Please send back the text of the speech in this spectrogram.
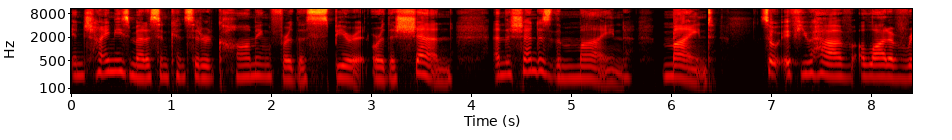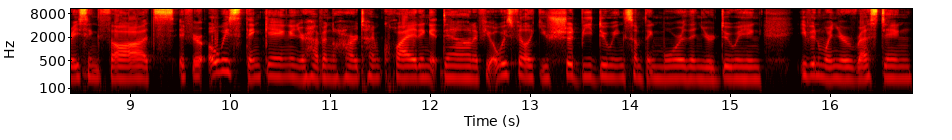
in Chinese medicine considered calming for the spirit or the shen. And the shen is the mind, mind. So, if you have a lot of racing thoughts, if you're always thinking and you're having a hard time quieting it down, if you always feel like you should be doing something more than you're doing, even when you're resting,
